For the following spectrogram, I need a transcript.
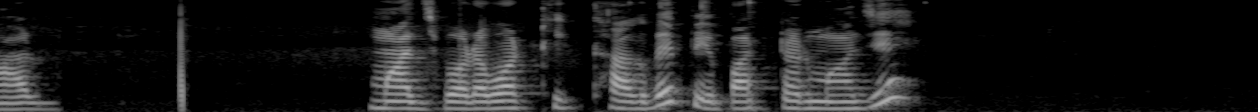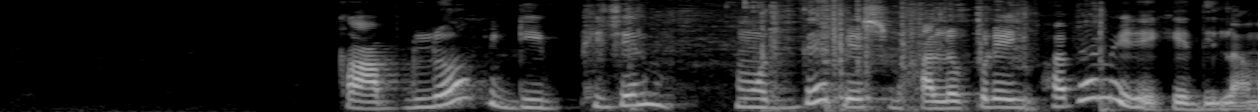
আর মাঝ বরাবর ঠিক থাকবে পেপারটার মাঝে। কাপগুলো ডিপ ফ্রিজের মধ্যে বেশ ভালো করে এইভাবে আমি রেখে দিলাম।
